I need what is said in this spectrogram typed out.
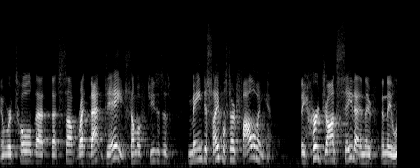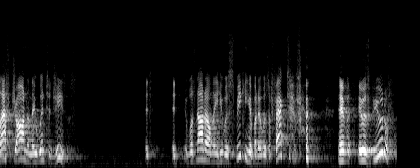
and we're told that, that some, right that day, some of Jesus' main disciples started following him. They heard John say that and they, and they left John and they went to Jesus. It, it, it was not only he was speaking it, but it was effective. it, it was beautiful.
